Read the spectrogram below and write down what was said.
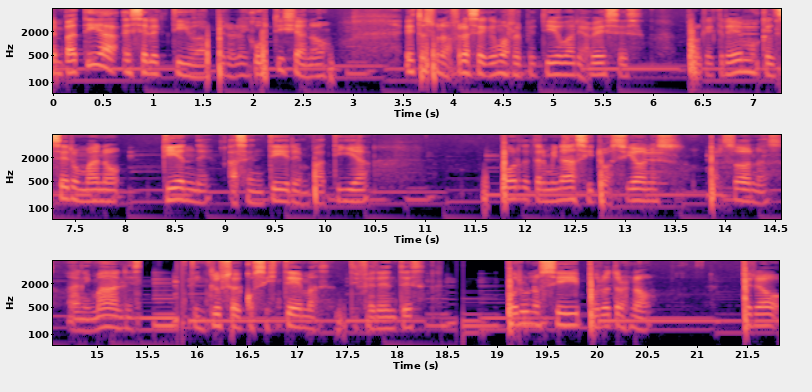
empatía es selectiva, pero la injusticia no. Esta es una frase que hemos repetido varias veces, porque creemos que el ser humano tiende a sentir empatía por determinadas situaciones, personas, animales, incluso ecosistemas diferentes. Por unos sí, por otros no. Pero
